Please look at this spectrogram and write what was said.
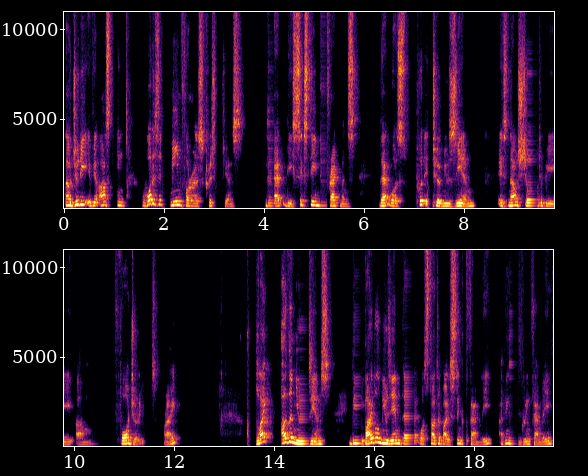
Now, Judy, if you're asking, what does it mean for us Christians that the 16 fragments that was put into a museum is now shown to be um, forgeries, right? Like other museums, the Bible Museum that was started by a single family, I think Green family,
